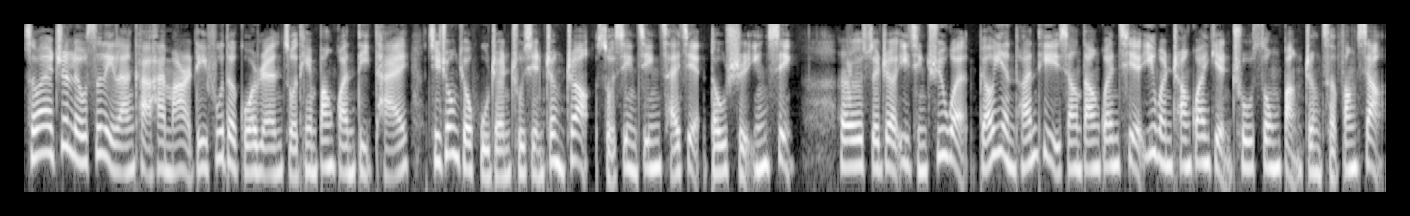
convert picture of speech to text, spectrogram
此外，滞留斯里兰卡和马尔蒂夫的国人昨天傍晚抵台，其中有五人出现症状，所幸经裁检都是阴性。而随着疫情趋稳，表演团体相当关切艺文场馆演出松绑政策方向。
